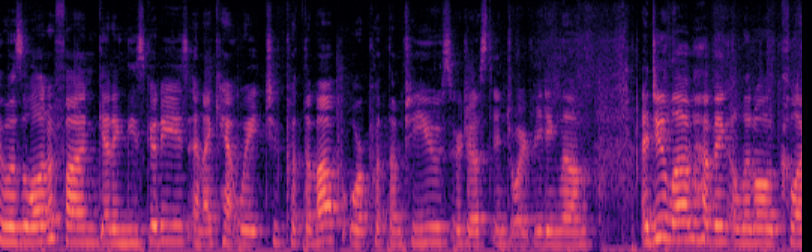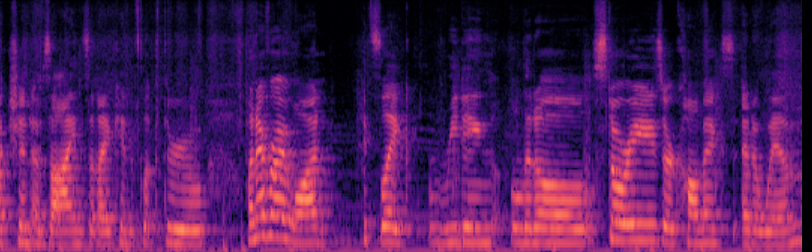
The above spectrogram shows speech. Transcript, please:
It was a lot of fun getting these goodies and I can't wait to put them up or put them to use or just enjoy reading them. I do love having a little collection of Zines that I can flip through whenever I want. It's like reading little stories or comics at a whim.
